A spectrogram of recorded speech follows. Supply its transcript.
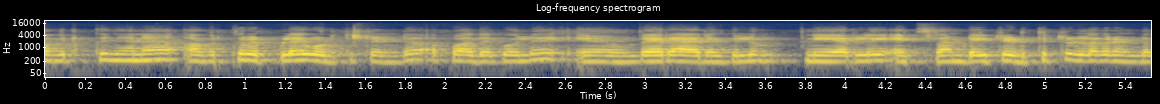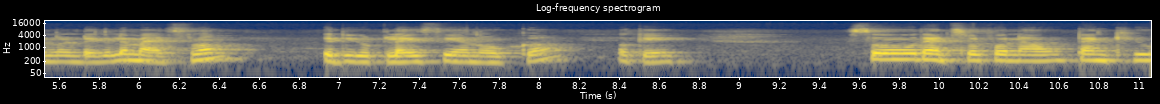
അവർക്ക് ഞാൻ അവർക്ക് റിപ്ലൈ കൊടുത്തിട്ടുണ്ട്. അപ്പോൾ അതേപോലെ വേറെ ആരെങ്കിലും നിയർലി എക്സാം ഡേറ്റ് എടുത്തിട്ടുള്ളവരുണ്ടെന്നുണ്ടെങ്കിൽ മാക്സിമം ഇത് യൂട്ടിലൈസ് ചെയ്യാൻ നോക്കുക. Okay so that's all for now thank you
